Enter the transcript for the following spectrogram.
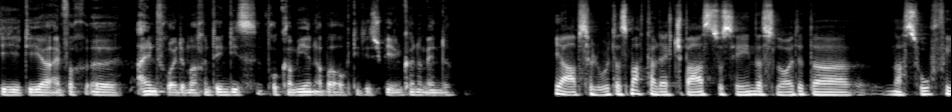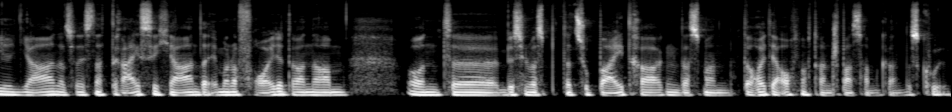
die, die ja einfach äh, allen Freude machen, denen die es programmieren, aber auch die, die es spielen können am Ende. Ja, absolut. Das macht halt echt Spaß zu sehen, dass Leute da nach so vielen Jahren, also jetzt nach 30 Jahren, da immer noch Freude dran haben und äh, ein bisschen was dazu beitragen, dass man da heute auch noch dran Spaß haben kann. Das ist cool.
